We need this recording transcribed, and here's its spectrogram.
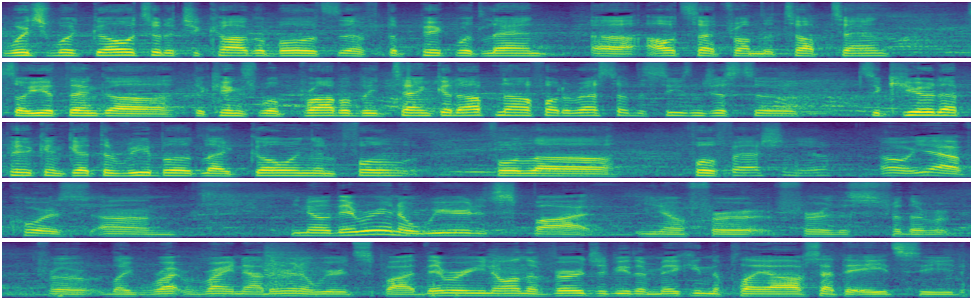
which would go to the Chicago Bulls if the pick would land uh, outside from the top 10. So you think uh, the Kings will probably tank it up now for the rest of the season just to secure that pick and get the rebuild like going in full, full, uh, full fashion? Yeah. Oh yeah, of course. Um, you know they were in a weird spot. You know for for this for the for like right right now they're in a weird spot. They were you know on the verge of either making the playoffs at the eighth seed,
